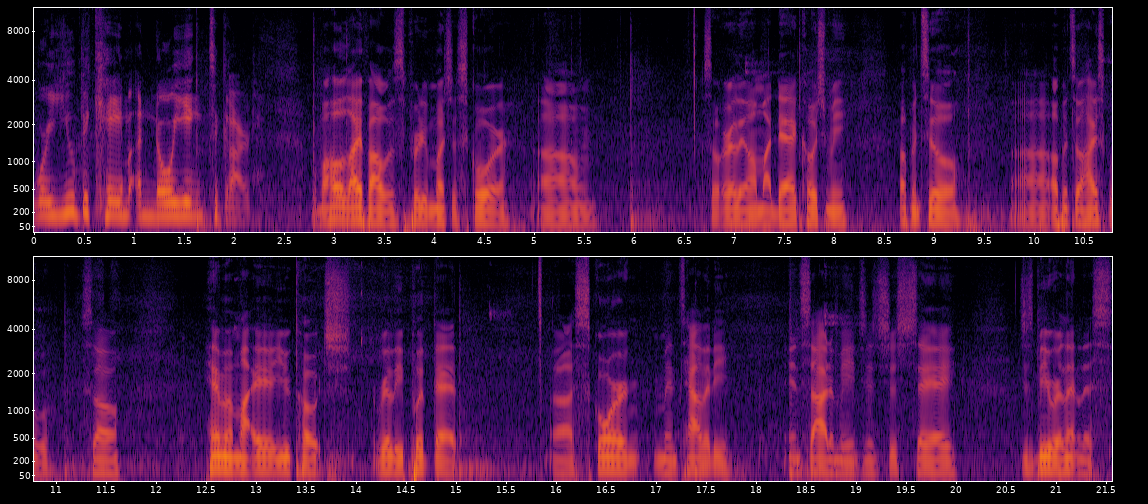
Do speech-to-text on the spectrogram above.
where you became annoying to guard? my whole life I was pretty much a scorer. Um, so early on, my dad coached me up until uh, up until high school. So him and my AAU coach really put that uh, scoring mentality inside of me to just say, hey, just be relentless.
